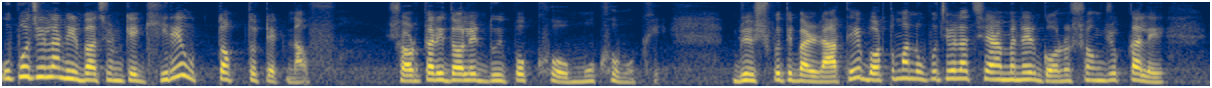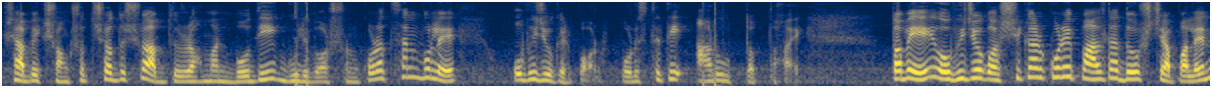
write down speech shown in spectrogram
উপজেলা নির্বাচনকে ঘিরে উত্তপ্ত টেকনাফ। সরকারি দলের দুই পক্ষ মুখোমুখি। বৃহস্পতিবার রাতে বর্তমান উপজেলা চেয়ারম্যানের গণসংযোগকালে সাবেক সংসদ সদস্য আব্দুর রহমান বদি গুলিবর্ষণ করেছেন বলে অভিযোগের পর পরিস্থিতি আরও উত্তপ্ত হয়। তবে অভিযোগ অস্বীকার করে পাল্টা দোষ চাপালেন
